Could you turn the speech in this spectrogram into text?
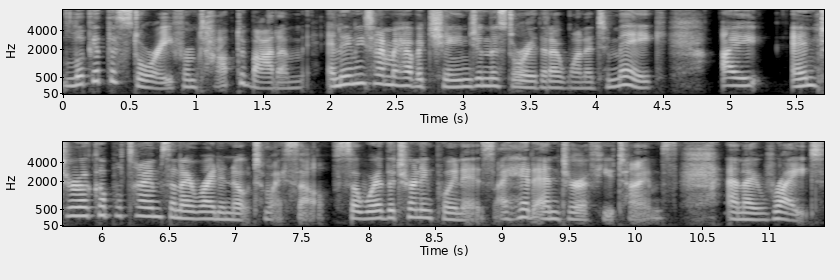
look at the story from top to bottom, and anytime I have a change in the story that I wanted to make, I enter a couple times and I write a note to myself. So, where the turning point is, I hit enter a few times and I write,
